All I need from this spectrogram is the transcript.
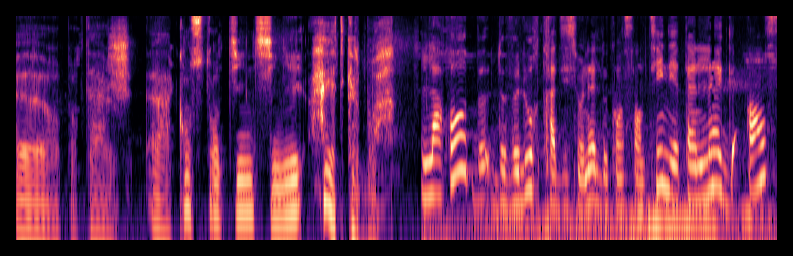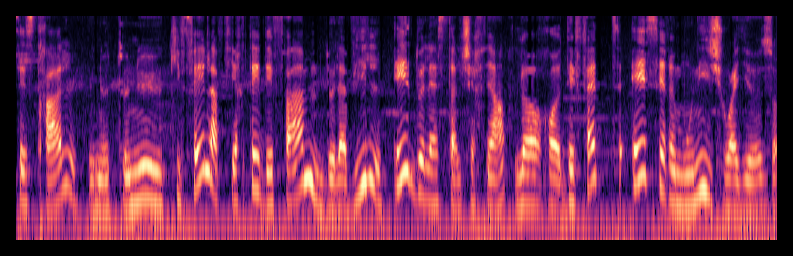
Euh, reportage à Constantine signé Hayat Kerboua. La robe de velours traditionnelle de Constantine est un legs ancestral, une tenue qui fait la fierté des femmes de la ville et de l'Est algérien lors des fêtes et cérémonies joyeuses.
